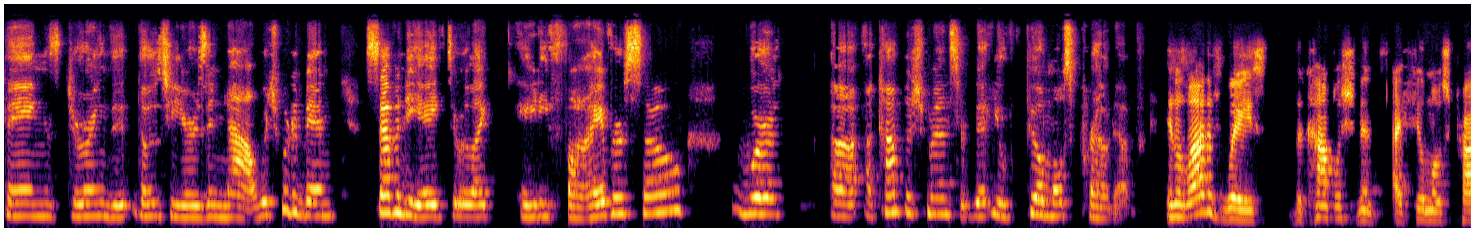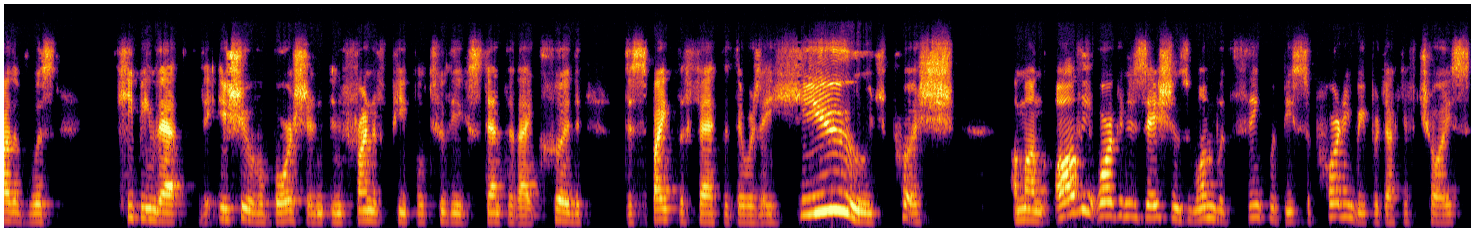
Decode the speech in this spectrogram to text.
things during the, those years and Now, which would have been 78 through like 85 or so, were uh, accomplishments that you feel most proud of? in a lot of ways, the accomplishment I feel most proud of was keeping that the issue of abortion in front of people to the extent that I could, despite the fact that there was a huge push among all the organizations one would think would be supporting reproductive choice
